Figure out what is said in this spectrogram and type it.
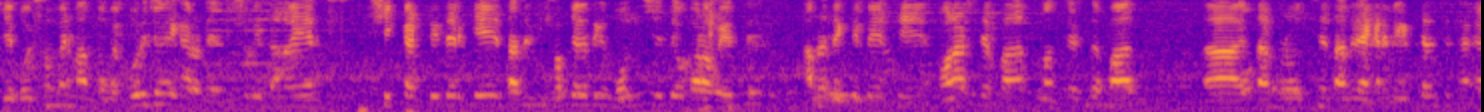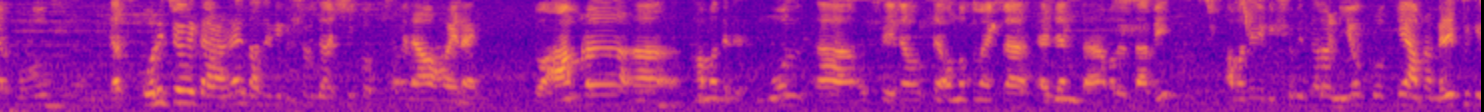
যে বৈষম্যের মাধ্যমে, পরিচয়ের কারণে বিশ্ববিদ্যালয়ের শিক্ষার্থীদেরকে তাদেরকে সব জায়গা থেকে বঞ্চিত করা হয়েছে। আমরা দেখতে পেয়েছি অনার্সে ফার্স্ট মাস্টার্সে ফার্স্ট তারপর হচ্ছে তাদের একাডেমিক এক্সেলেন্সে থাকার পরও জাস্ট পরিচয়ের কারণে তাদেরকে বিশ্ববিদ্যালয়ের শিক্ষক হিসেবে নেওয়া হয় নাই। তো আমরা আমাদের মূল হচ্ছে এটা হচ্ছে অন্যতম একটা এজেন্ডা আমাদের দাবি। আমাদের বিশ্ববিদ্যালয় নিয়োগ প্রক্রিয়া আমরা মেরিট থেকে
